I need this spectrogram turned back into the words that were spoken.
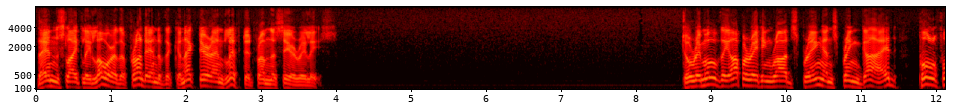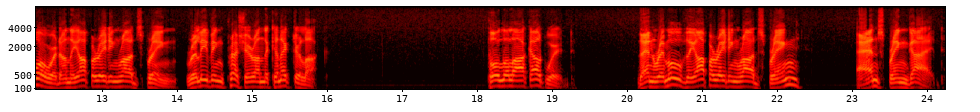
Then slightly lower the front end of the connector and lift it from the sear release. To remove the operating rod spring and spring guide, pull forward on the operating rod spring, relieving pressure on the connector lock. pull the lock outward. Then remove the operating rod spring and spring guide.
